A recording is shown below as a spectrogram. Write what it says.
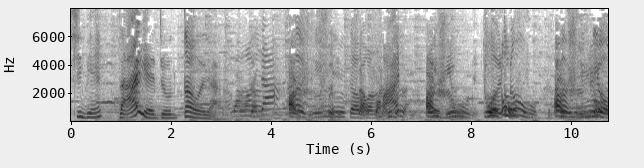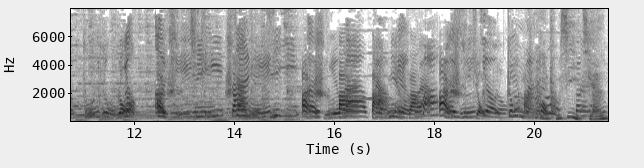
新年眨眼就到了呀。二十四扫房子，二十五做豆腐。二十六煮煮肉，二十七杀年鸡，二十八把面发，二十九蒸馒头。除夕以前，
